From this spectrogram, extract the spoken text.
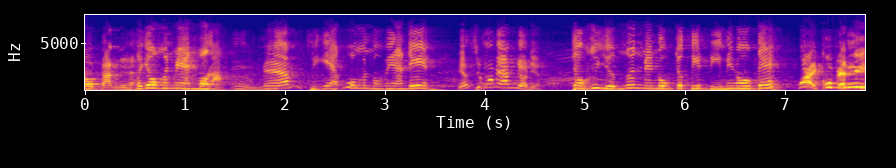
รับงานรถบันนี่พะโยงมันแมนโบราณอืมแมนสิแก่พวกมันโมแมนดิเดี๋ยวสิมาแมนเดี๋ยวเนี่ยเจ้าคือยืมเงินแม่นกเจ้าติดหนีแม่นกเด้ว่ายกูเป็นหนี้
